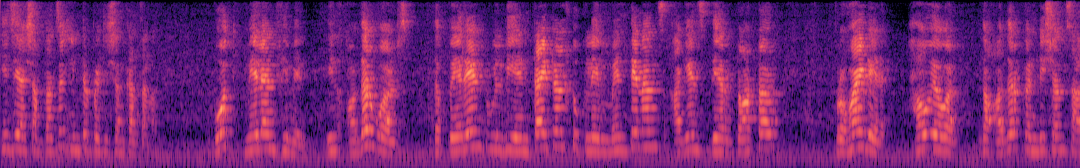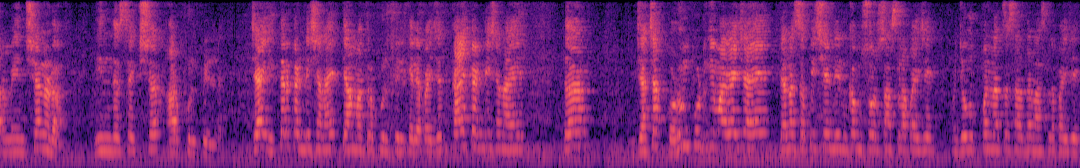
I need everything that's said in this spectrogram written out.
हिज या शब्दाचं इंटरप्रिटेशन करताना. Both male and female in other words the parent will be entitle to claim maintenance against their daughter provided however the other conditions are mentioned in the section are fulfilled ज्या इतर कंडिशन आहेत त्या मात्र फुलफिल केल्या पाहिजेत. काय कंडिशन आहेत? तर ज्याच्याकडून पोटगी मागायची आहे त्यांना सफिशियंट इन्कम सोर्स असला पाहिजे म्हणजे उत्पन्नाचं साधन असलं पाहिजे.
